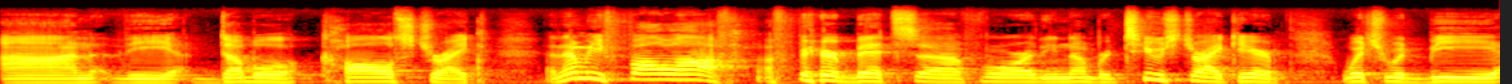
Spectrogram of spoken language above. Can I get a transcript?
on the double call strike. And then we fall off a fair bit uh, for the number two strike here, which would be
